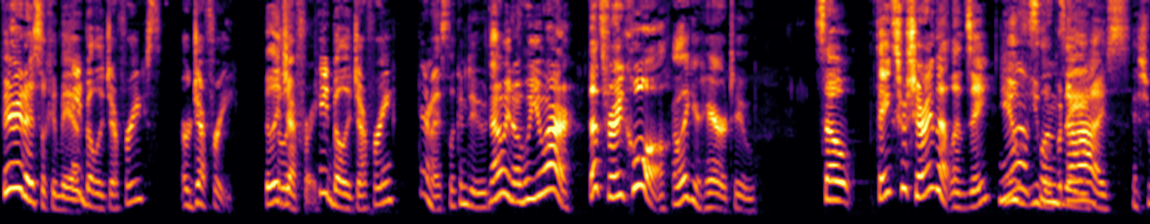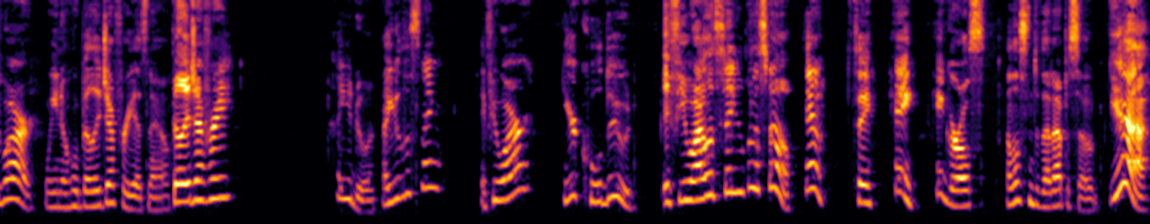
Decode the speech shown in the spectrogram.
Very nice looking man. Hey, Billy Jeffries or Jeffrey. Billy Jeffrey. Hey, Billy Jeffrey. You're a nice looking dude. Now we know who you are. That's very cool. I like your hair too. So thanks for sharing that, Lindsay. you, Yes, you've opened Lindsay. our eyes. Yes, you are. We know who Billy Jeffrey is now. Billy Jeffrey, how you doing? Are you listening? If you are, you're a cool dude. If you are listening, let us know. Yeah. Say, hey, hey, girls. I listened to that episode. Yeah,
